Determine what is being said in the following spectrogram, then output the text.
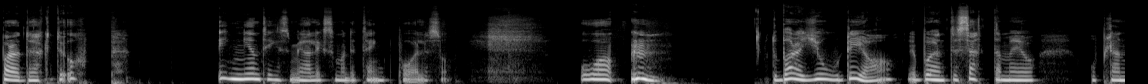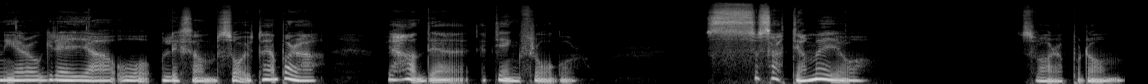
bara dök det upp. Ingenting som jag liksom hade tänkt på eller så. Och då bara gjorde jag. Jag började inte sätta mig och, och planera och greja och, och liksom så, utan jag bara, jag hade ett gäng frågor. Så satte jag mig och svarade på dem.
